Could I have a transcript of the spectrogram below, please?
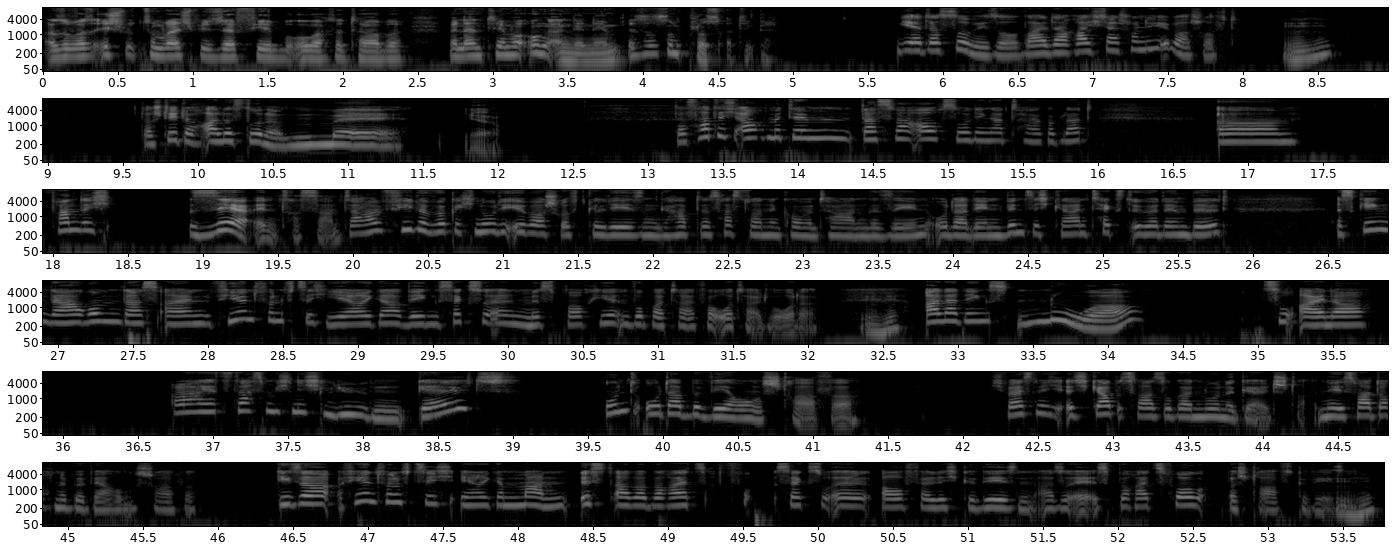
Also was ich zum Beispiel sehr viel beobachtet habe, wenn ein Thema unangenehm ist, ist es ein Plusartikel. Ja, das sowieso, weil da reicht ja schon die Überschrift. Mhm. Da steht doch alles drin. Mäh. Ja. Das hatte ich auch mit dem, das war auch Solinger Tageblatt. Ähm, fand ich sehr interessant. Da haben viele wirklich nur die Überschrift gelesen gehabt. Das hast du an den Kommentaren gesehen. Oder den winzig kleinen Text über dem Bild. Es ging darum, dass ein 54-Jähriger wegen sexuellem Missbrauch hier in Wuppertal verurteilt wurde. Mhm. Allerdings nur zu einer, ah, jetzt lass mich nicht lügen, Geld und oder Bewährungsstrafe. Ich weiß nicht, ich glaube, es war sogar nur eine Geldstrafe. Nee, es war doch eine Bewährungsstrafe. Dieser 54-jährige Mann ist aber bereits sexuell auffällig gewesen. Also er ist bereits vorbestraft gewesen. Mhm.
